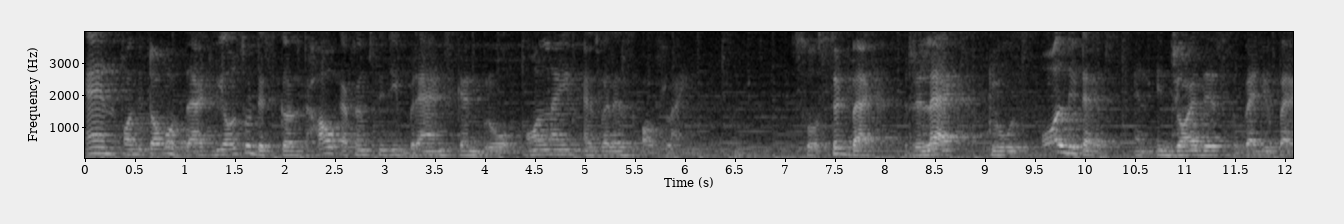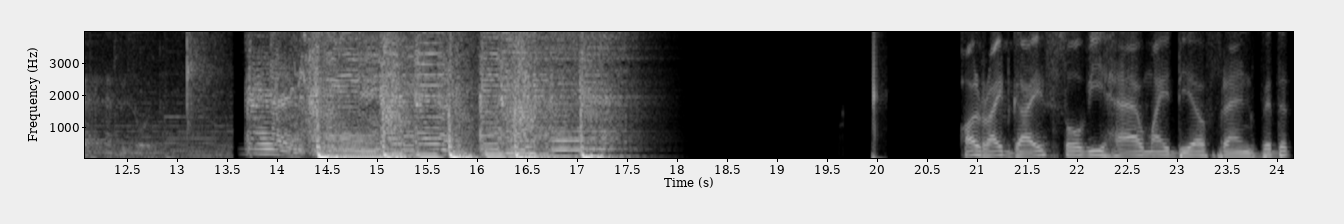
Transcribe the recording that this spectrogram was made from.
And on the top of that, we also discussed how FMCG brands can grow online as well as offline. So sit back, relax, close all the tabs and enjoy this value pack episode. All right, guys. So we have my dear friend Vidit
